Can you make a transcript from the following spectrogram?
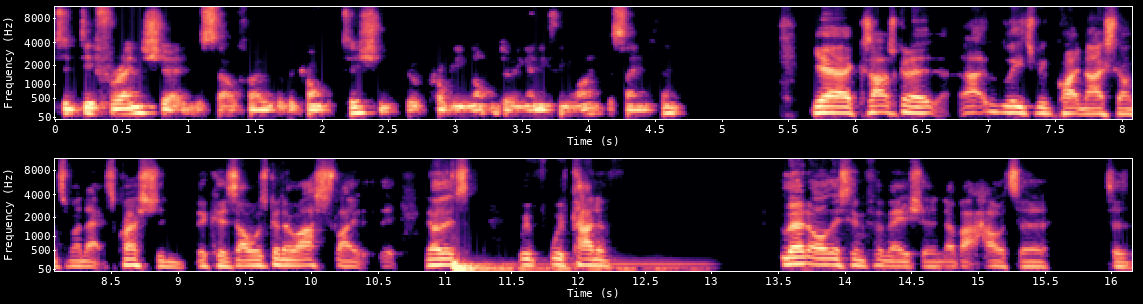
to differentiate yourself over the competition who are probably not doing anything like the same thing. Yeah, because I was gonna that leads me quite nicely onto my next question because I was gonna ask like you know this we've we've kind of learned all this information about how to to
